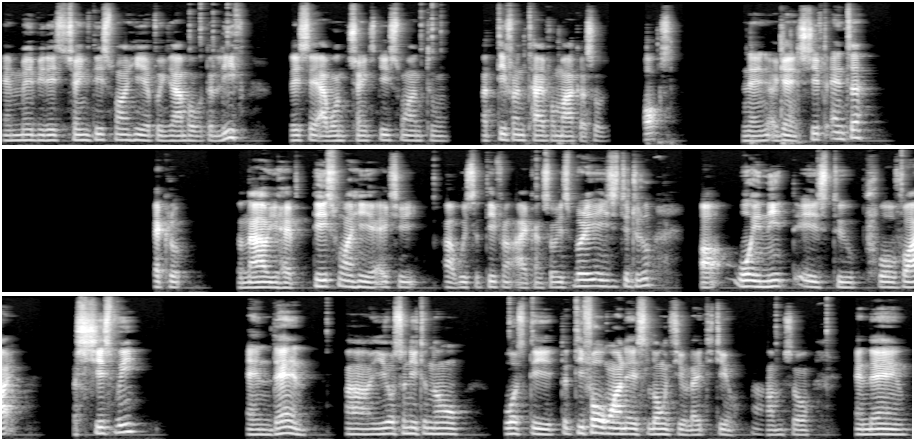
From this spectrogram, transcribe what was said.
and maybe let's change this one here, for example, with the leaf let's say I want to change this one to a different type of marker. So box, and then again, shift enter. Take a look. So now you have this one here actually uh, with a different icon. So it's very easy to do. Uh, what you need is to provide a CSV and then uh, you also need to know what's the, the default one is longitude, latitude. Um, so, and then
